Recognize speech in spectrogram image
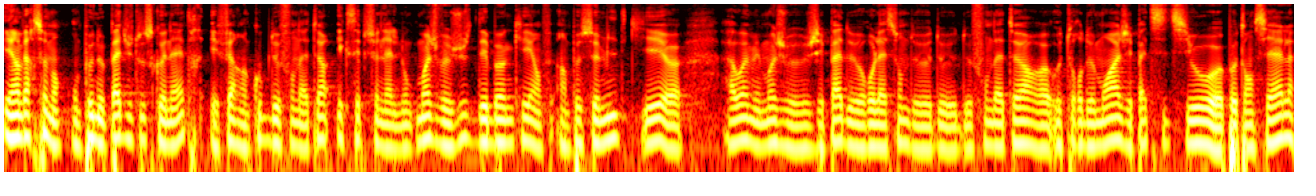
Et inversement, on peut ne pas du tout se connaître et faire un couple de fondateurs exceptionnel. Donc moi, je veux juste débunker un, peu ce mythe qui est euh, ah ouais, mais moi, je n'ai pas de relation de, de, fondateurs euh, autour de moi, j'ai pas de CTO euh, potentiel.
